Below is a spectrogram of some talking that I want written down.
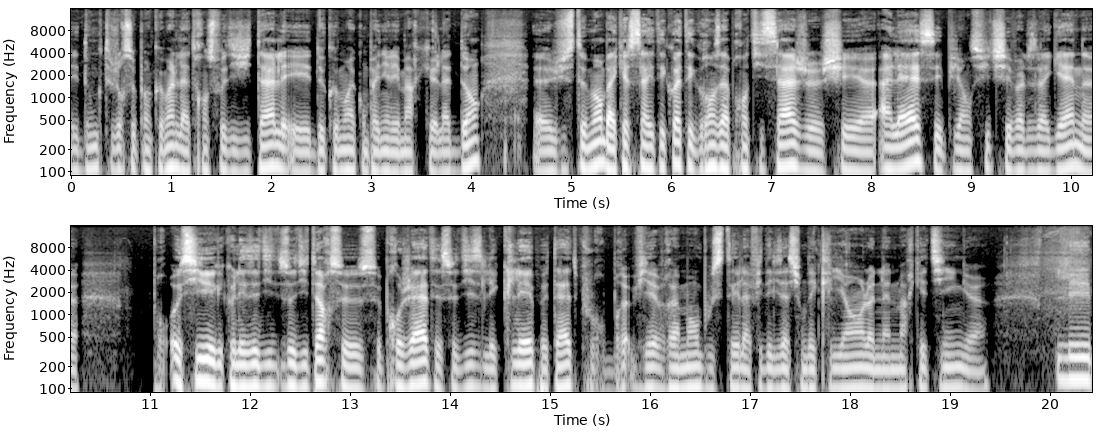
Et donc toujours ce point commun de la transfo digitale et de comment accompagner les marques là-dedans. Euh, justement, bah, quels ça a été quoi tes grands apprentissages chez euh, Alès et puis ensuite chez Volkswagen euh, pour aussi que les auditeurs se, se projettent et se disent les clés peut-être pour vraiment booster la fidélisation des clients, l'online marketing. Les,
